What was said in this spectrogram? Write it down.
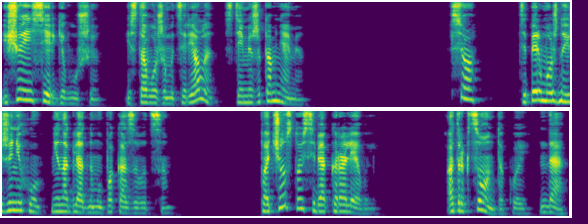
Еще и серьги в уши, из того же материала с теми же камнями. Все, теперь можно и жениху ненаглядному показываться. Почувствуй себя королевой. Аттракцион такой, да.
